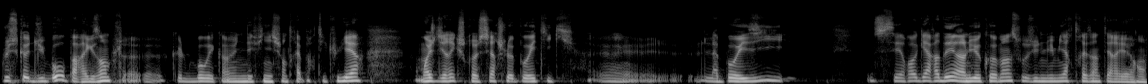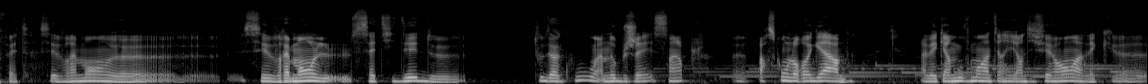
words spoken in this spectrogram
plus que du beau, par exemple, euh, que le beau est quand même une définition très particulière. Moi, je dirais que je recherche le poétique. la poésie, c'est regarder un lieu commun sous une lumière très intérieure, en fait. C'est vraiment, euh, c'est vraiment cette idée de, tout d'un coup, un objet simple, euh, parce qu'on le regarde avec un mouvement intérieur différent, avec, euh,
